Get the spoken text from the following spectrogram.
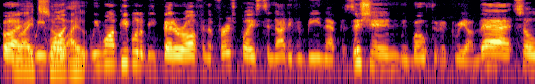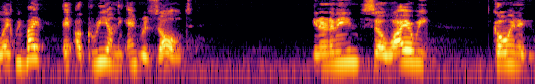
But Right, we so want I- we want people to be better off in the first place to not even be in that position. We both would agree on that. So like we might eh, agree on the end result. You know what I mean? So why are we going to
